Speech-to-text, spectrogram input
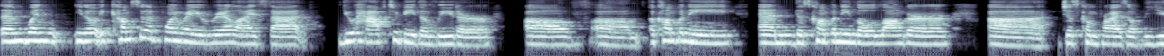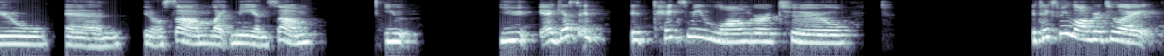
then when you know it comes to the point where you realize that you have to be the leader of um, a company, and this company no longer uh, just comprised of you and you know Sum like me and Sum. You, you. I guess it it takes me longer to. It takes me longer to like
